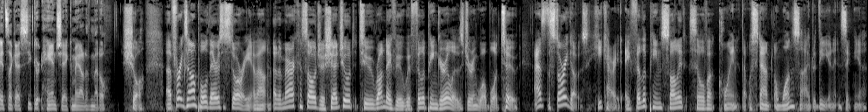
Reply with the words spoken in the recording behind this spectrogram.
It's like a secret handshake made out of metal. Sure. Uh, for example, there is a story about an American soldier scheduled to rendezvous with Philippine guerrillas during World War II. As the story goes, he carried a Philippine solid silver coin that was stamped on one side with the unit insignia.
